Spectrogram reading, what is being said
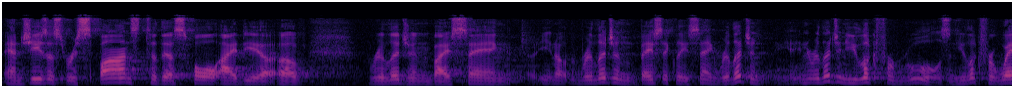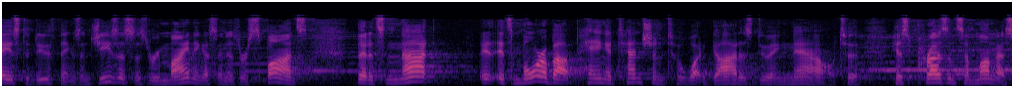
And Jesus responds to this whole idea of religion by saying, you know, religion basically saying, religion, in religion, you look for rules and you look for ways to do things. And Jesus is reminding us in his response that it's not, it's more about paying attention to what God is doing now, to his presence among us,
